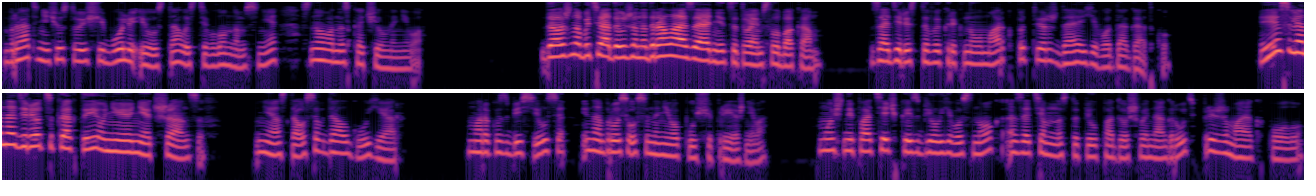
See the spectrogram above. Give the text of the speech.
Брат, не чувствующий боли и усталости в лунном сне, снова наскочил на него. «Должно быть, ада уже надрала задницы твоим слабакам!» Задиристо выкрикнул Марк, подтверждая его догадку. «Если она дерется, как ты, у нее нет шансов». Не остался в долгу Яр. Марк взбесился и набросился на него пуще прежнего. Мощной подсечкой сбил его с ног, а затем наступил подошвой на грудь, прижимая к полу.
